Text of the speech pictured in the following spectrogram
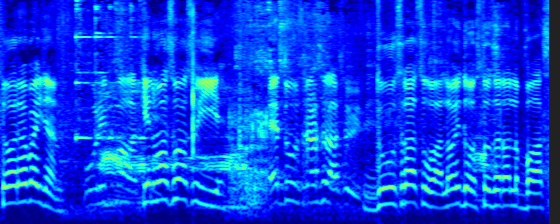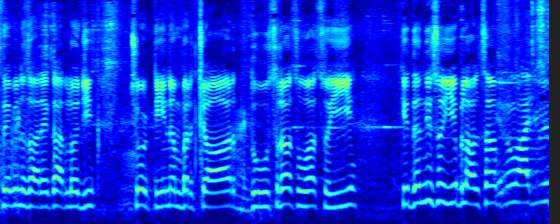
ਤੋਰੇ ਭਾਈ ਜਾਨ? ਪੂਰੀ ਨਵਾਬ ਕਿੰਨਵਾ ਸੁਆ ਸੂਈ ਹੈ? ਇਹ ਦੂਸਰਾ ਸਵਾਸ ਹੋਈ ਸੀ। ਦੂਸਰਾ ਸੂਆ ਲਓ ਜੀ ਦੋਸਤੋ ਜ਼ਰਾ ਲਿਬਾਸ ਦੇ ਵੀ ਨਜ਼ਾਰੇ ਕਰ ਲਓ ਜੀ। ਝੋਟੀ ਨੰਬਰ 4 ਦੂਸਰਾ ਸੂਆ ਸੂਈ ਹੈ। ਕਿਦਨ ਦੀ ਸੂਈ ਹੈ ਬਲਾਲ ਸਾਹਿਬ? ਇਹਨੂੰ ਅੱਜ ਵੀ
